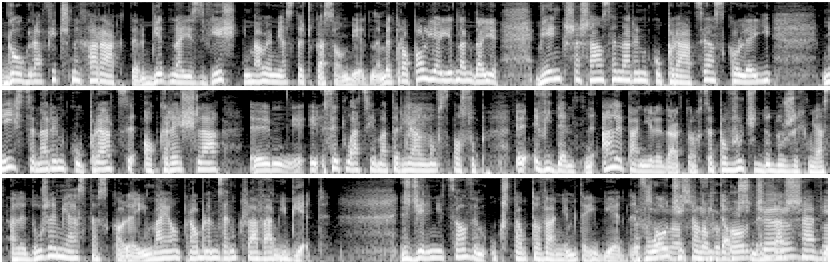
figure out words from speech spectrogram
geograficzny charakter. Biedna jest wieś i małe miasteczka są biedne. Metropolia jednak daje większe szanse na rynku pracy, a z kolei miejsce na rynku pracy określa ym, y, sytuację materialną w sposób y, ewidentny. Ale pani redaktor, chcę powrócić do dużych miast, ale duże miasta z kolei mają problem z enklawami biedy. Z dzielnicowym ukształtowaniem tej biedy. W Łodzi to widoczne, w Warszawie.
